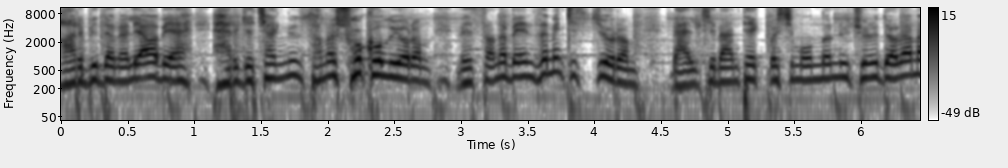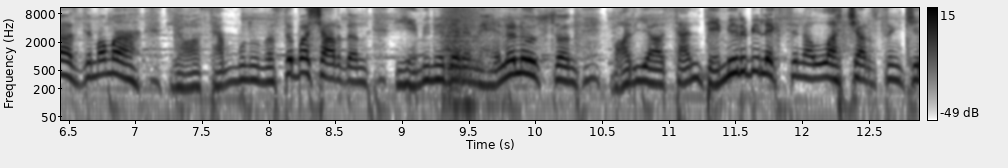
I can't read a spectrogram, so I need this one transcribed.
Harbiden Ali abi her geçen gün sana şok oluyorum ve sana benzemek istiyorum. Belki ben tek başıma onların üçünü dövemezdim ama ya sen bunu nasıl başardın? Yemin ederim helal olsun. Var ya sen demir bileksin Allah çarpsın ki.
